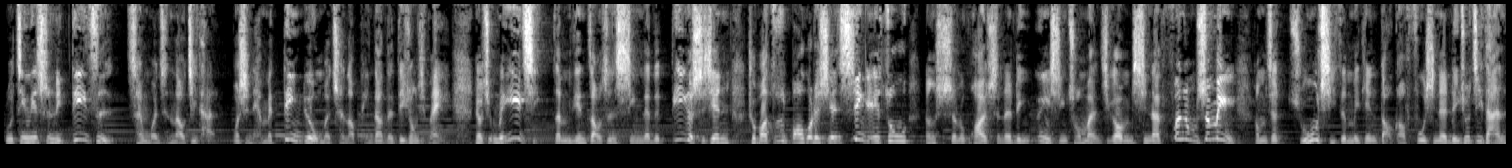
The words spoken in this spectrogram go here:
若今天是你第一次参与我们晨祷祭坛，或是你还没订阅我们晨祷频道的弟兄姐妹，邀请我们一起在每天早晨醒来的第一个时间，就把这最宝贵的时间献给耶稣，让神的话语、神的灵运行充满，激发我们心来丰盛我们生命。让我们在主起这每天祷告复兴的灵修祭坛，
